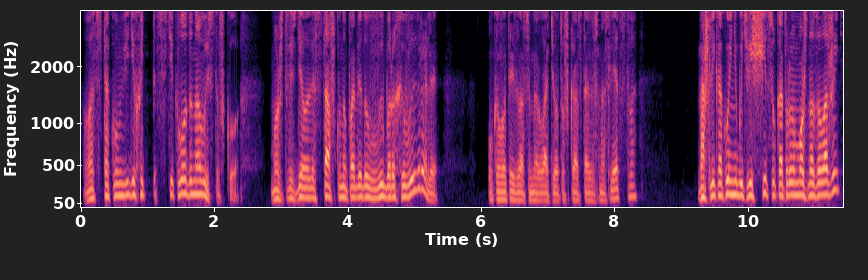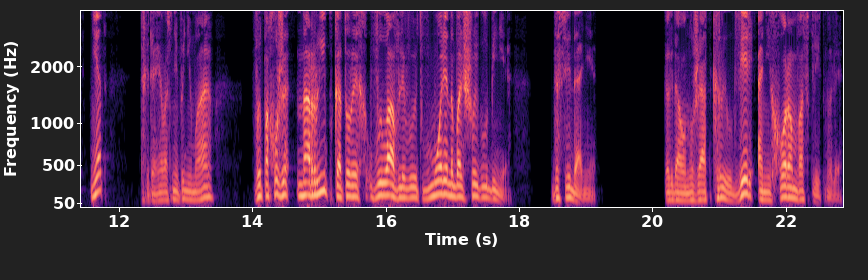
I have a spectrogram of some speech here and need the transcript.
«Вас в таком виде хоть под стекло да на выставку. Может, вы сделали ставку на победу в выборах и выиграли?» У кого-то из вас умерла тетушка, оставив наследство? Нашли какую-нибудь вещицу, которую можно заложить? Нет? Тогда я вас не понимаю. Вы похожи на рыб, которых вылавливают в море на большой глубине. До свидания. Когда он уже открыл дверь, они хором воскликнули.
